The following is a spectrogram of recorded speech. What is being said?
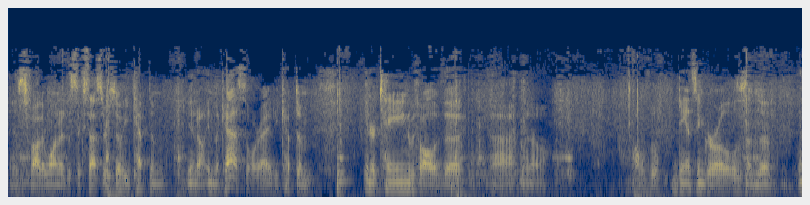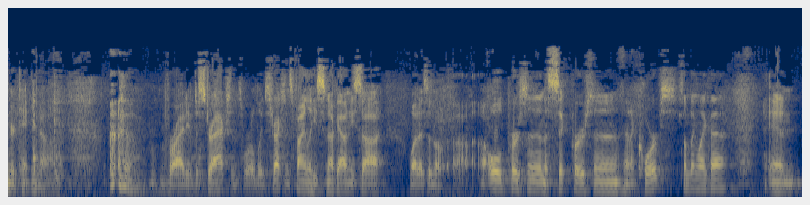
And his father wanted a successor, so he kept him, you know, in the castle, right? He kept him entertained with all of the, uh, you know, all the dancing girls and the entertain, you know, variety of distractions, worldly distractions. Finally, he snuck out and he saw what is an uh, old person, a sick person, and a corpse, something like that. And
